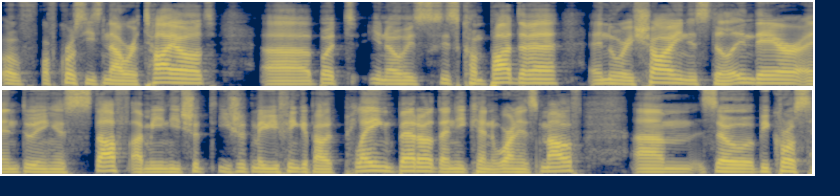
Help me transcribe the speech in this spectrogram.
of of course he's now retired uh, but you know his his compadre and Nuri Sahin is still in there and doing his stuff. I mean, he should he should maybe think about playing better than he can run his mouth. Um, so because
